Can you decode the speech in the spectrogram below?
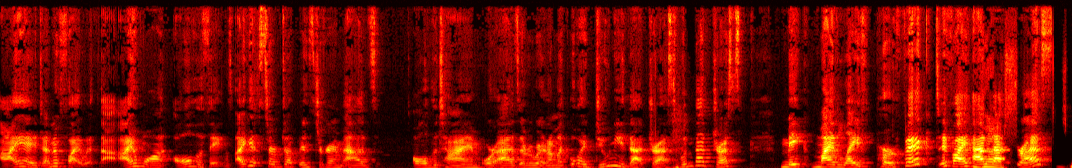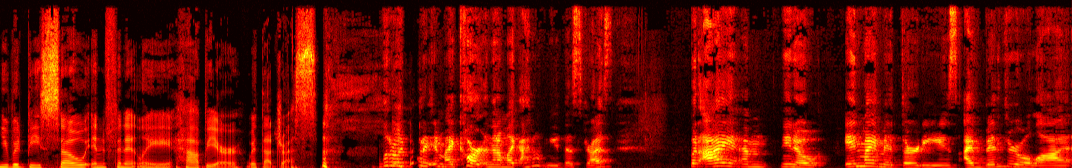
I identify with that. I want all the things. I get served up Instagram ads all the time or ads everywhere. And I'm like, oh, I do need that dress. Wouldn't that dress make my life perfect if I had yes. that dress? You would be so infinitely happier with that dress. Literally put it in my cart and then I'm like, I don't need this dress but I am, you know, in my mid 30s. I've been through a lot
